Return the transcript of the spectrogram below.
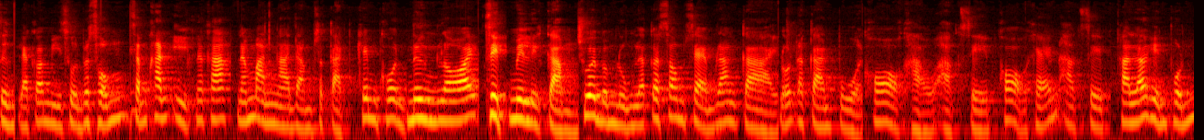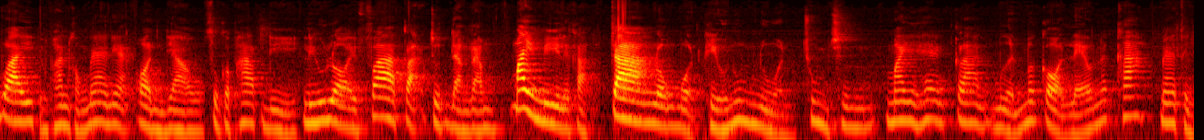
ตึง แล้วก็มีส่วนผสมสำคัญอีกนะคะ น้ำมันงาดำสกัดเข้มข้น 110 มิลลิกรัม ช่วยบำรุงและก็ซ่อมแซมร่างกาย ลดอาการปวดข้อเข่าอักเสบ ข้อแขนอักเสบทานแล้วเห็นผลไวผิวพรรณของแม่เนี่ยอ่อนเยาว์สุขภาพดี ริ้วรอยฝ้ากระจุดด่างดำไม่มีเลยค่ะจางลงหมดผิวนุ่มนวลชุ่มชื้น ไม่แห้งกร้านเหมือนเมื่อก่อนแล้วนะคะ แม่ถึง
